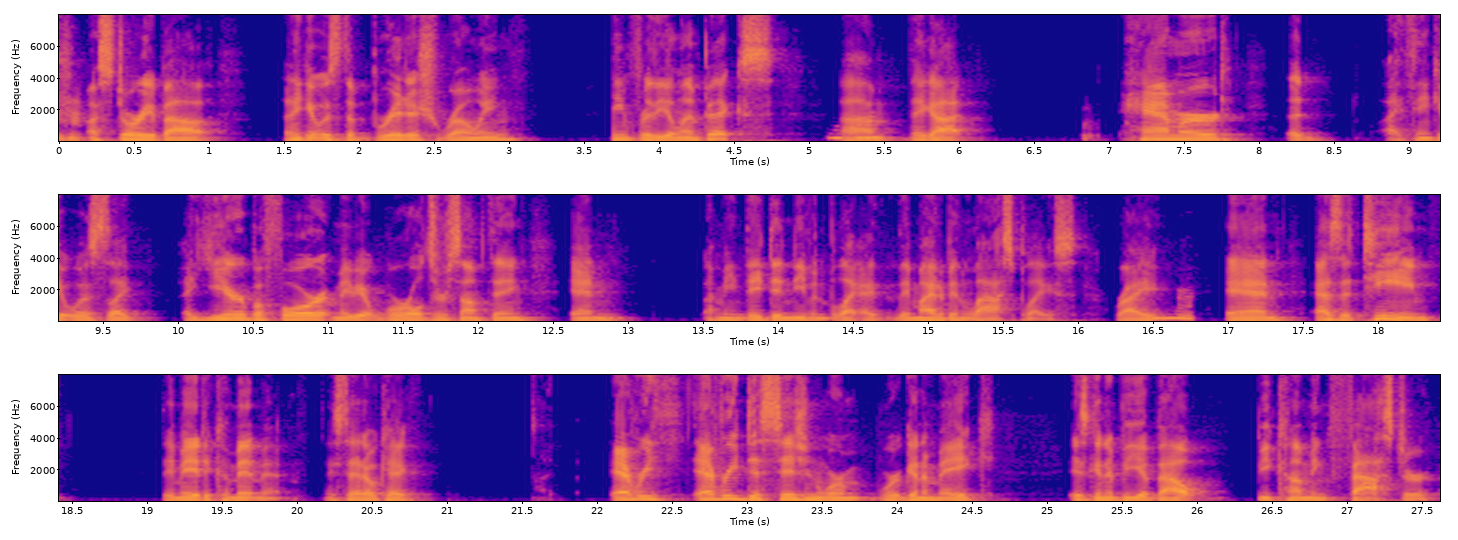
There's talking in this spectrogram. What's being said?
a story about I think it was the British rowing team for the Olympics. Mm-hmm. Um, they got hammered. Uh, I think it was like a year before, maybe at Worlds or something, and I mean they didn't even like they might have been last place, right? Mm-hmm. And as a team, they made a commitment. They said, okay, every every decision we're we're gonna make is gonna be about becoming faster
